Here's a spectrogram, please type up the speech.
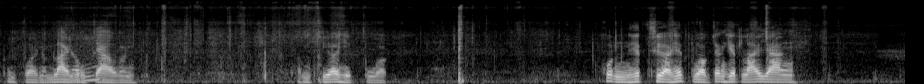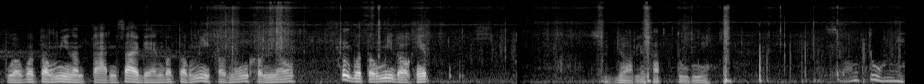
เพิ่นปล่อยน้ำลายลงเจ้ามันทำเชื้อเห็ดปวก คนเห็ดเชื้อเห็ดปวกจังเห็ดหลายอย่างปวกบ่ต้องมีน้ำตาลทรายแดงบ่ต้องมีข้าวนุ่งข้าวเหนียวบ่ต้องมีดอกเห็ด สุดยอดเลยครับตูมนี่ส องตุ่มนี่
